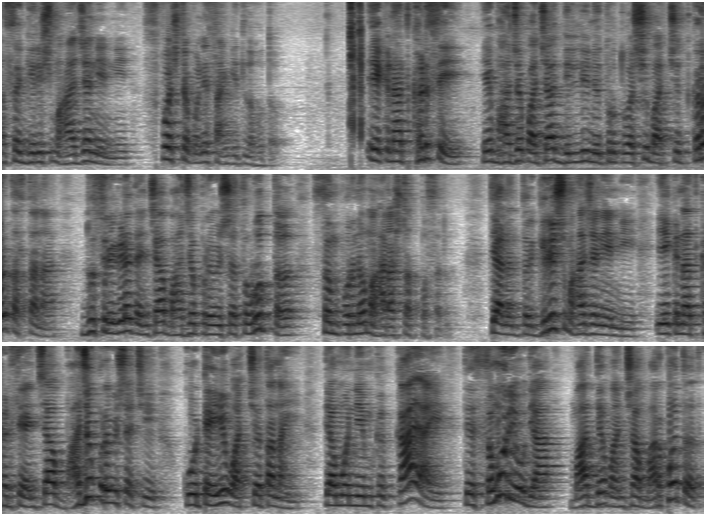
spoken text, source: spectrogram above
असं गिरीश महाजन यांनी स्पष्टपणे सांगितलं होतं. एकनाथ खडसे हे भाजपाच्या दिल्ली नेतृत्वाशी बातचीत करत असताना दुसरीकडे त्यांच्या भाजप प्रवेशाचं वृत्त संपूर्ण महाराष्ट्रात पसरलं. त्यानंतर गिरीश महाजन यांनी एकनाथ खडसे यांच्या भाजप प्रवेशाची कोठेही वाच्यता नाही. त्यामुळे नेमकं काय आहे ते समोर येऊ द्या. माध्यमांच्या मार्फतच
